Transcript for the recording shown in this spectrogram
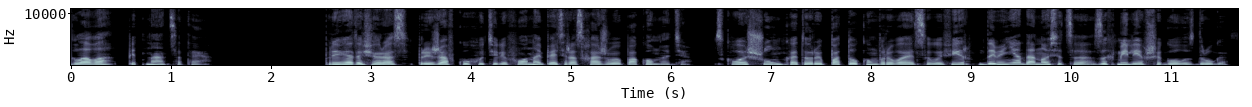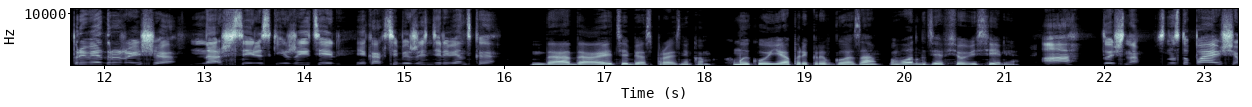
Глава 15. Привет еще раз. Прижав к уху телефон, опять расхаживаю по комнате. Сквозь шум, который потоком врывается в эфир, до меня доносится захмелевший голос друга. Привет, дружище! Наш сельский житель. И как тебе жизнь деревенская? Да-да, и тебя с праздником. Хмыкаю я, прикрыв глаза. Вот где все веселье. А, точно. С наступающим!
